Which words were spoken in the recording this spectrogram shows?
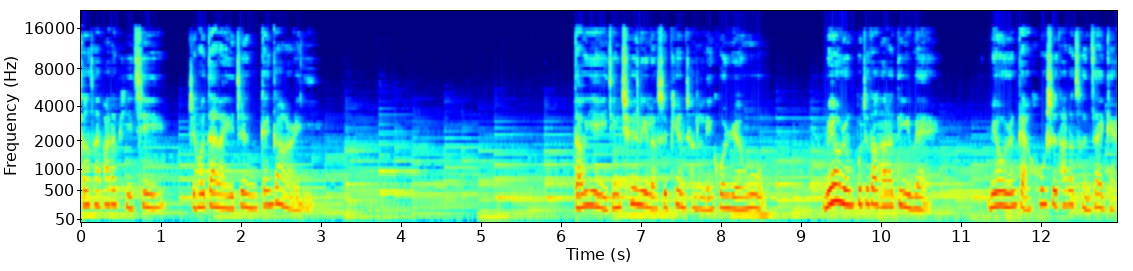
刚才发的脾气只会带来一阵尴尬而已。导演已经确立了是片场的灵魂人物，没有人不知道他的地位，没有人敢忽视他的存在感。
